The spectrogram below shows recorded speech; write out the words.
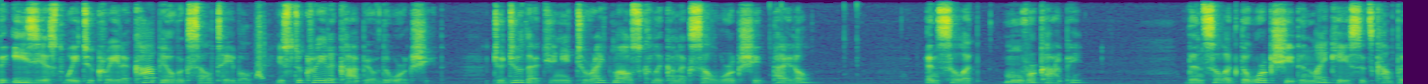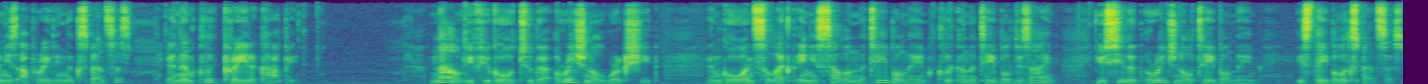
The easiest way to create a copy of Excel table is to create a copy of the worksheet. To do that, you need to right mouse click on Excel worksheet title and select Move or Copy. Then select the worksheet, in my case it's company's operating expenses, and then click Create a Copy. Now if you go to the original worksheet and go and select any cell on the table name, click on the table design, you see that original table name is Table Expenses.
